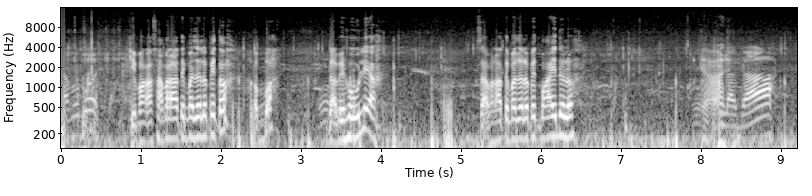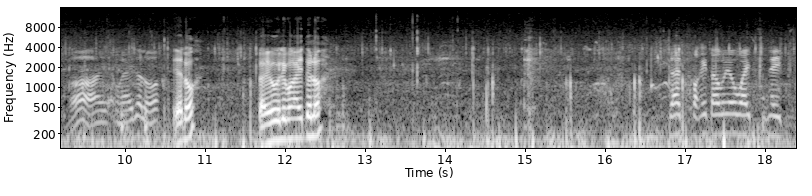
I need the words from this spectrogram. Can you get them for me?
Tama boss. Kima kasama natin malalupit oh. Aba, dami huli ah. Kasama natin malalupit mga idol oh. Yan, Talaga. Oh, ay, mga idol oh. yan oh. Dami huli mga idol oh. Dad, pakita mo yung white snake.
